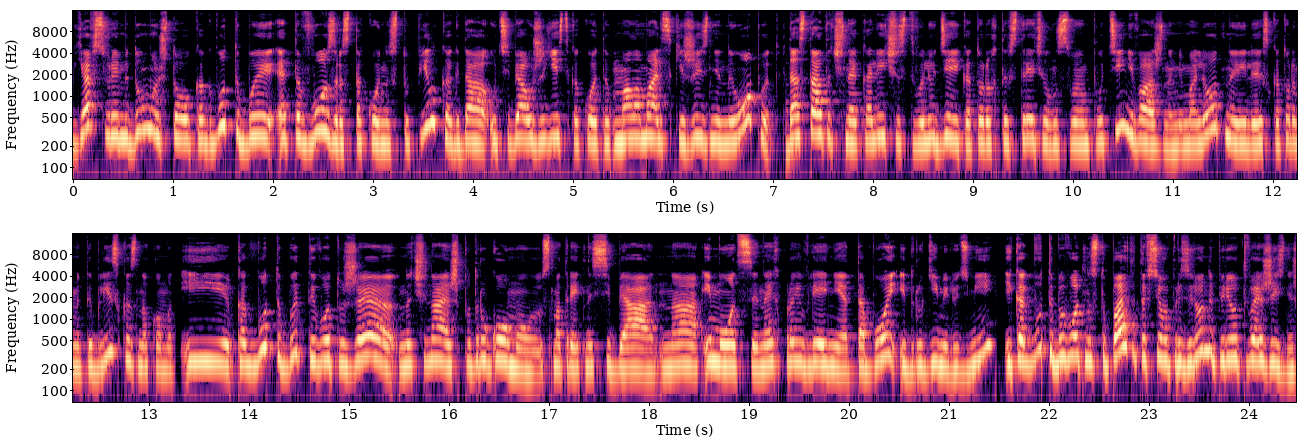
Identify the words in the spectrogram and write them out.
я все время думаю, что как будто бы это возраст такой наступил, когда у тебя уже есть какой-то маломальский жизненный опыт, достаточное количество людей, которых ты встретил на своем пути, неважно, мимолетно или с которыми ты близко знакома, и как будто бы ты вот уже начинаешь по-другому смотреть на себя, на эмоции, на их проявление тобой и другими людьми, и как будто бы вот наступает это все в определенный период твоей жизни.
